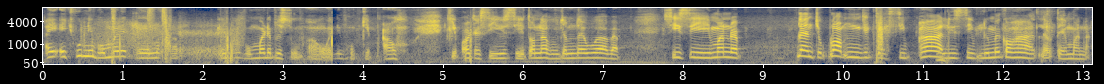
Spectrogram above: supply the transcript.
ไอไอชุดนี้ผมไม่ได้เติมนะครับไอนี้ผมไม่ได้ไปสุ่มเอาไอนี้ผมเก็บเอา เก็บเอาจากซีซีตอนนั้นผมจำได้ว่าแบบซีซีมันแบบเล่นจบรอบนึงจะแจกสิบห้าหรือสิบหรือไม่ก็ห้าแล้วแต่มันอะ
